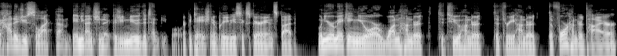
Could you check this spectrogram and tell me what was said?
How did you select them? And you mentioned it because you knew the 10 people, reputation and previous experience. But when you were making your 100th to 200th to 300th to 400th hire,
